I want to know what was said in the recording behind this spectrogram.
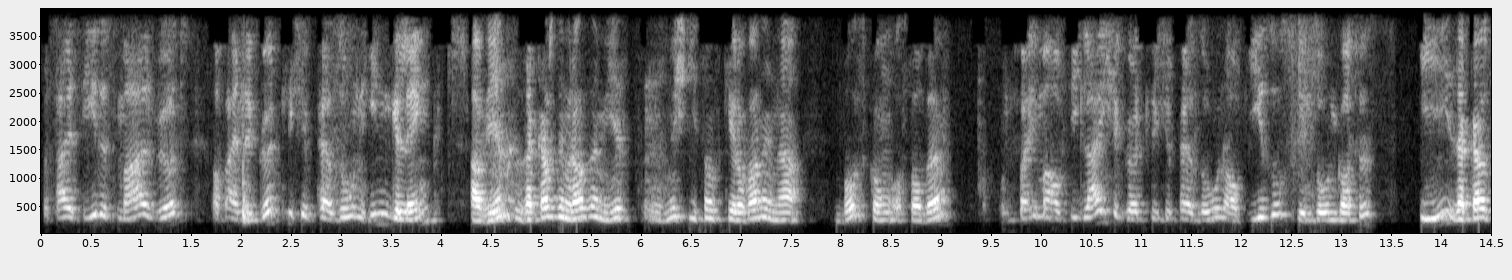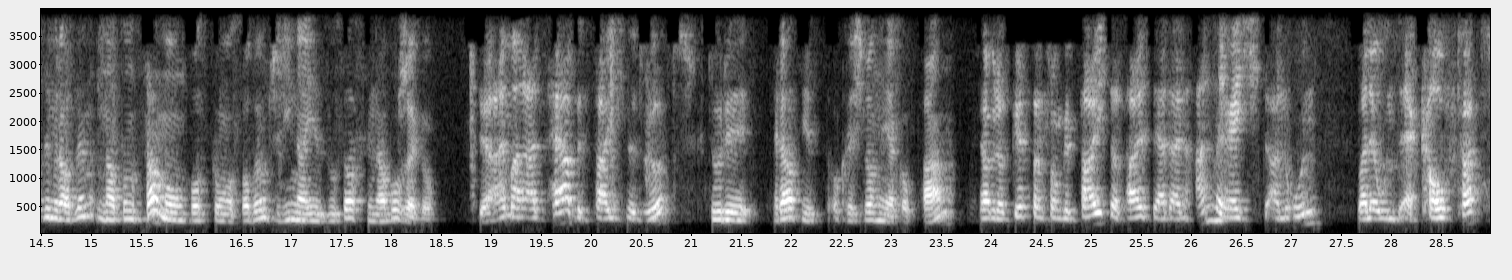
Das heißt, jedes Mal wird auf eine göttliche Person hingelenkt A więc za każdym razem jest, myśli są skierowane na boską osobę Und zwar immer auf die gleiche göttliche Person, auf Jesus, den Sohn Gottes. i za każdym razem na tą samą boską osobę, czyli na Jezusa, Syna Bożego, der einmal als Herr bezeichnet wird. który raz jest określony jako Pan, Ich habe das gestern schon gezeigt. Das heißt, er hat ein Anrecht an uns, weil er uns erkauft hat.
